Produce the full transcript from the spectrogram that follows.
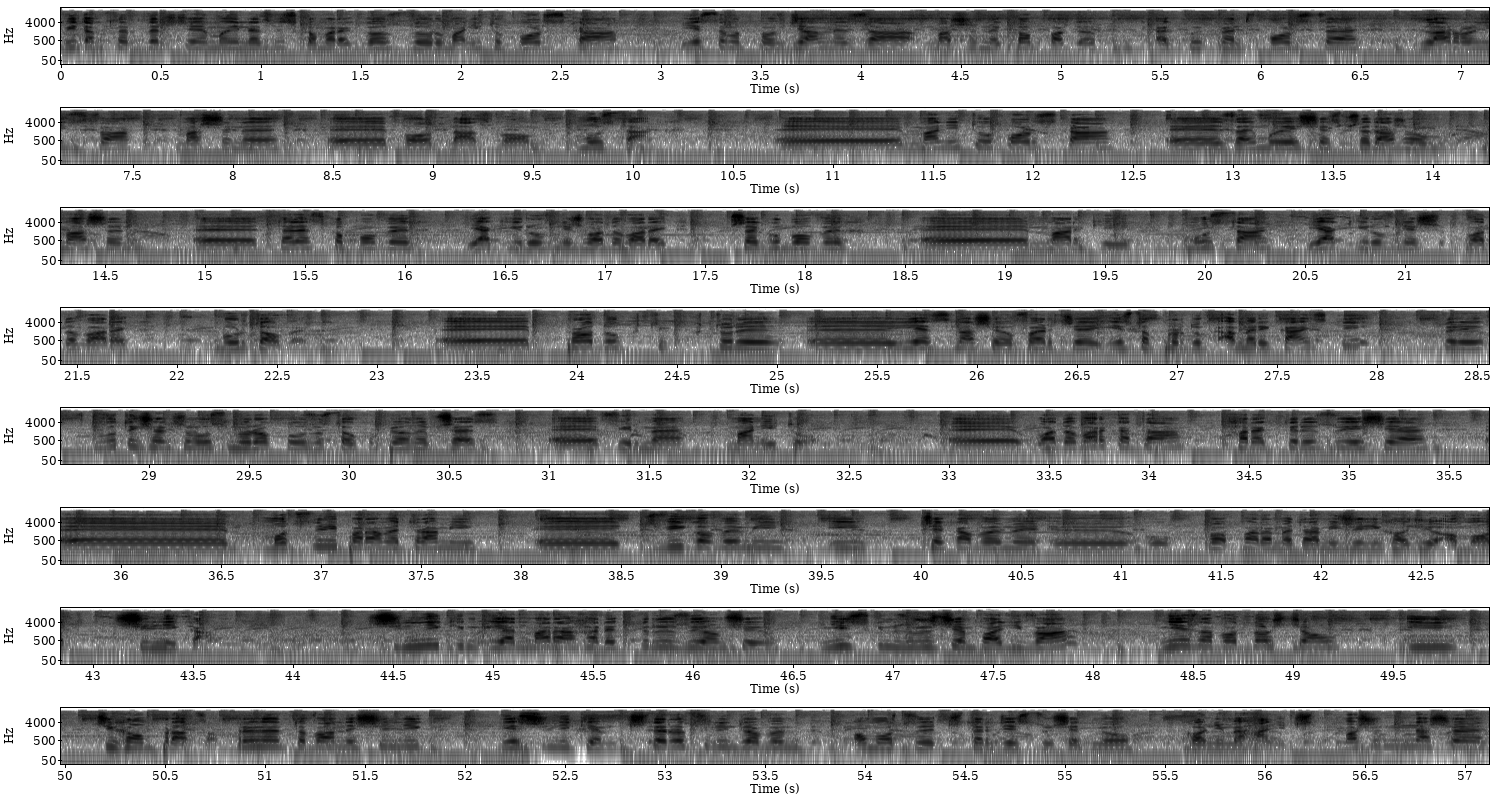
Witam serdecznie, moje nazwisko Marek Gozdur, Manitu Polska. Jestem odpowiedzialny za maszyny Compact Equipment w Polsce dla rolnictwa, maszyny e, pod nazwą Mustang. E, Manitu Polska e, zajmuje się sprzedażą maszyn teleskopowych, jak i również ładowarek przegubowych marki Mustang, jak i również ładowarek burtowych. Produkt, który jest w naszej ofercie, jest to produkt amerykański, który w 2008 roku został kupiony przez e, firmę Manitou. E, Ładowarka ta charakteryzuje się e, mocnymi parametrami dźwigowymi i ciekawymi parametrami, jeżeli chodzi o moc silnika. Silniki Janmara charakteryzują się niskim zużyciem paliwa, niezawodnością i cichą pracą. Prezentowany silnik jest silnikiem czterocylindrowym o mocy 47 koni mechanicznych. Maszyny nasze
